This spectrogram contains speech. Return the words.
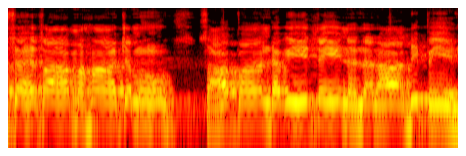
सहसा महाचमु सा पांडवी तेन नाधिपेन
